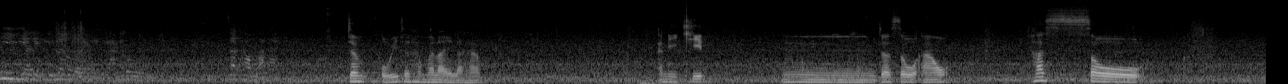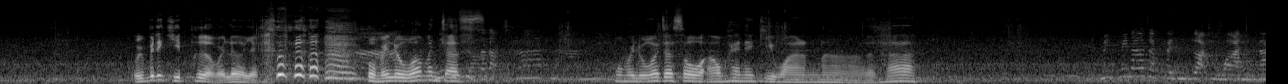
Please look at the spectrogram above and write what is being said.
ทีอะไรอย่างนี้เลยอะไรอย่างเงี้ยเออจะทำอะไร จะโอ้ยจะทำอะไรล่ะครับ อันนี้คิด อืม จะโซเอา ถ้าโซ อุ้ยไม่ได้คิดเผื่อไว้เลยอะครับ ผมไม่รู้ว่ามันจะ นี่คือระดับชาตินะนี่ผมไม่รู้ว่าจะโซเอาภายในกี่วันน่ะแต่ถ้า ไม่ไม่น่าจะเป็นหลักวันนะ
